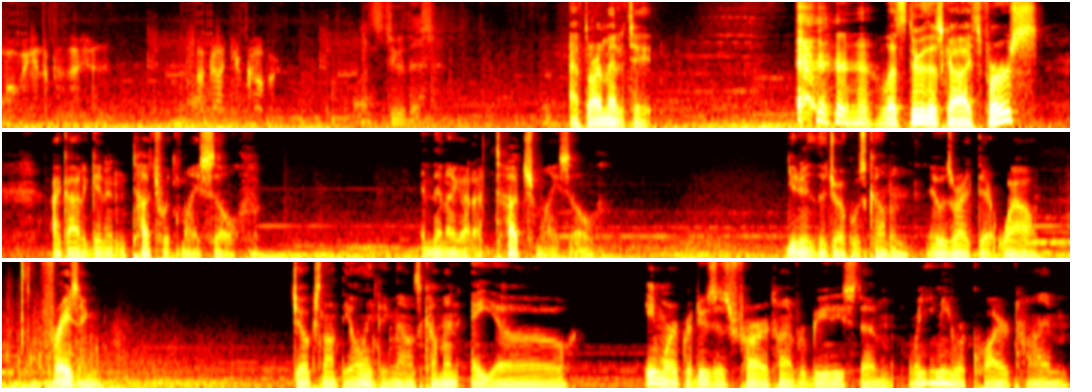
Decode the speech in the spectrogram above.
Moving into position. I got you covered. Let's do this. After I meditate. Let's do this, guys. First, I gotta get in touch with myself. And then I gotta touch myself. You knew the joke was coming. It was right there. Wow. Phrasing. Joke's not the only thing that was coming. Ayo. Teamwork reduces required time for BD stim. What do you mean required time?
